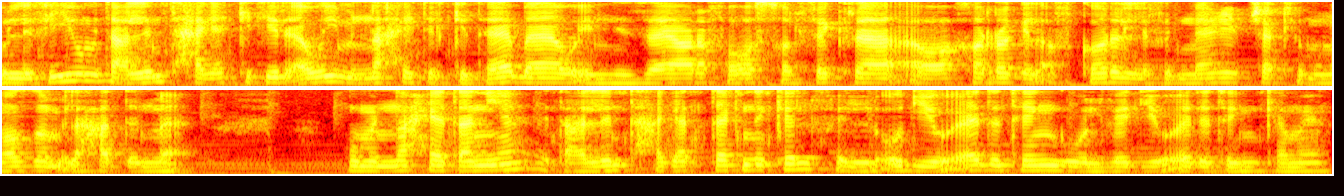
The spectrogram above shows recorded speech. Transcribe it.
واللي فيهم اتعلمت حاجات كتير قوي من ناحية الكتابة وإني إزاي أعرف أوصل فكرة أو أخرج الأفكار اللي في دماغي بشكل منظم إلى حد ما. ومن ناحية تانية اتعلمت حاجات technical في ال audio editing وال video editing كمان.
